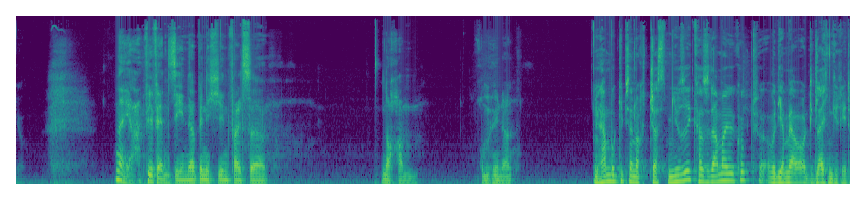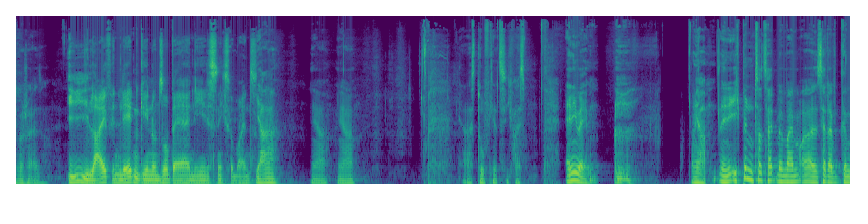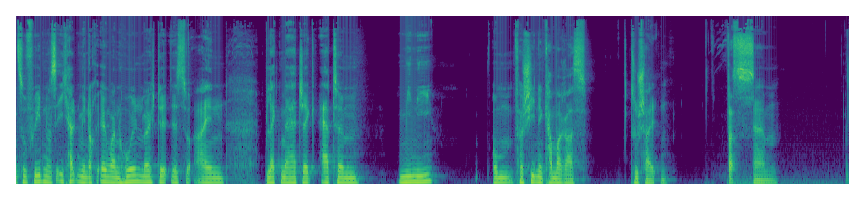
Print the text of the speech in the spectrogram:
Ja. Naja, wir werden sehen. Da bin ich jedenfalls äh, noch am rumhühnern. In Hamburg gibt's ja noch Just Music, hast du da mal geguckt? Aber die haben ja auch die gleichen Geräte wahrscheinlich. Also. I, live in Läden gehen und so, bäh, nee, ist nicht so meins. Ja, ja, ja. Ja, ist doof jetzt, ich weiß. Anyway. Ja, ich bin zurzeit mit meinem äh, Setup ganz zufrieden. Was ich halt mir noch irgendwann holen möchte, ist so ein Blackmagic Atom Mini, um verschiedene Kameras zu schalten. Was, Ähm,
